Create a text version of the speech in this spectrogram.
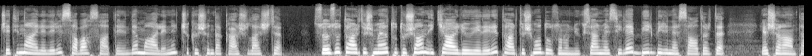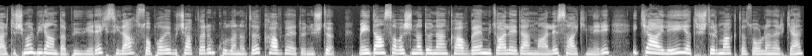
Çetin aileleri sabah saatlerinde mahallenin çıkışında karşılaştı. Sözlü tartışmaya tutuşan iki aile üyeleri tartışma dozunun yükselmesiyle birbirine saldırdı. Yaşanan tartışma bir anda büyüyerek silah, sopa ve bıçakların kullanıldığı kavgaya dönüştü. Meydan savaşına dönen kavgaya müdahale eden mahalle sakinleri iki aileyi yatıştırmakta zorlanırken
